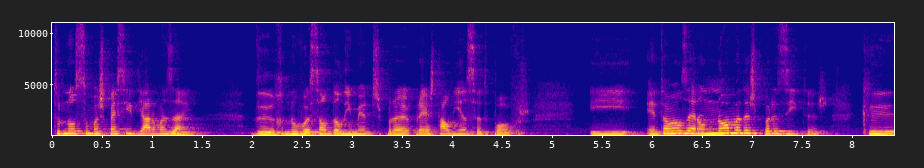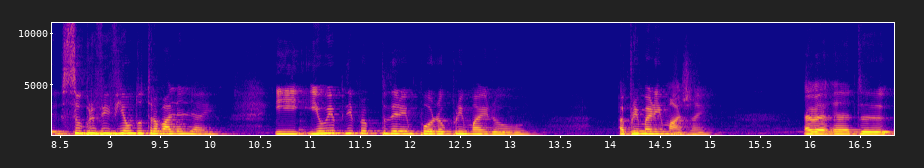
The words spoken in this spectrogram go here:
tornou-se uma espécie de armazém de renovação de alimentos para, para esta aliança de povos. E então eles eram nómadas parasitas que sobreviviam do trabalho alheio. E, e eu ia pedir para poderem pôr o primeiro, a primeira imagem. A, a de,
